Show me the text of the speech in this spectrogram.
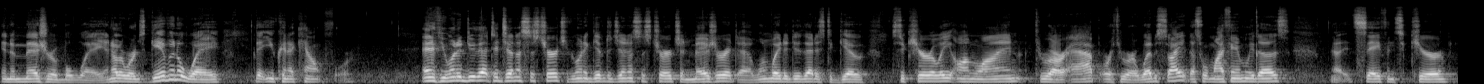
in a measurable way. In other words, give in a way that you can account for. And if you want to do that to Genesis Church, if you want to give to Genesis Church and measure it, uh, one way to do that is to give securely online through our app or through our website. That's what my family does. Uh, it's safe and secure. You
